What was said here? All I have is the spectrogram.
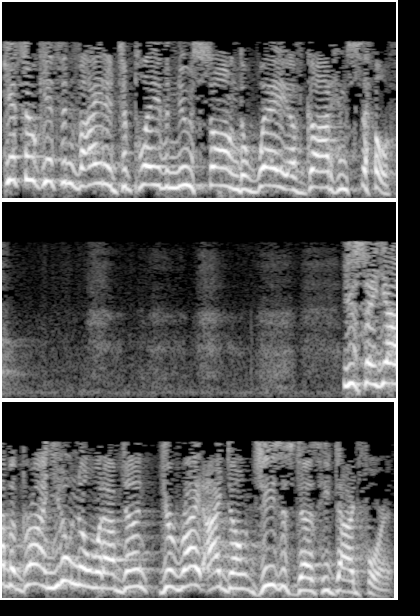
Guess who gets invited to play the new song, The Way of God Himself? You say, yeah, but Brian, you don't know what I've done. You're right, I don't. Jesus does. He died for it.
